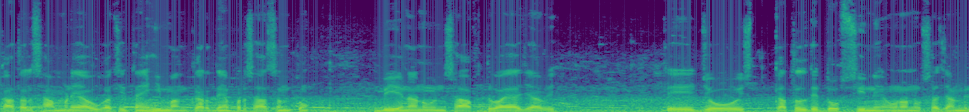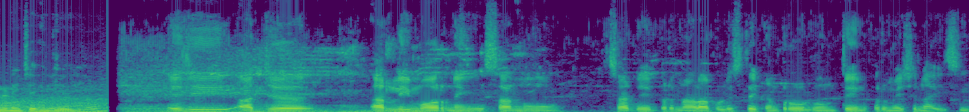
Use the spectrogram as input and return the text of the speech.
ਕਾਤਲ ਸਾਹਮਣੇ ਆਊਗਾ, ਅਸੀਂ ਤਾਂ ਇਹੀ ਮੰਗ ਕਰਦੇ ਹਾਂ ਪ੍ਰਸ਼ਾਸਨ ਤੋਂ ਵੀ ਇਹਨਾਂ ਨੂੰ ਇਨਸਾਫ ਦਿਵਾਇਆ ਜਾਵੇ ਤੇ ਜੋ ਇਸ ਕਤਲ ਦੇ ਦੋਸ਼ੀ ਨੇ, ਉਹਨਾਂ ਨੂੰ ਸਜ਼ਾ ਮਿਲਣੀ ਚਾਹੀਦੀ ਹੈ ਜੀ। ਇਹ ਜੀ ਅੱਜ ਅਰਲੀ ਮਾਰਨਿੰਗ ਸਾਨੂੰ ਸਾਡੇ ਬਰਨਾਲਾ ਪੁਲਿਸ ਦੇ ਕੰਟਰੋਲ ਰੂਮ ਤੇ ਇਨਫੋਰਮੇਸ਼ਨ ਆਈ ਸੀ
